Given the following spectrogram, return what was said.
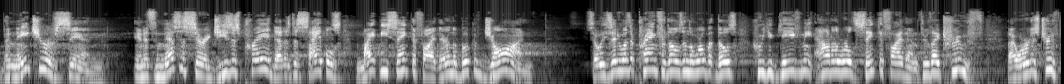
the nature of sin. And it's necessary. Jesus prayed that his disciples might be sanctified there in the book of John. So he said he wasn't praying for those in the world, but those who you gave me out of the world, sanctify them through thy truth. Thy word is truth.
